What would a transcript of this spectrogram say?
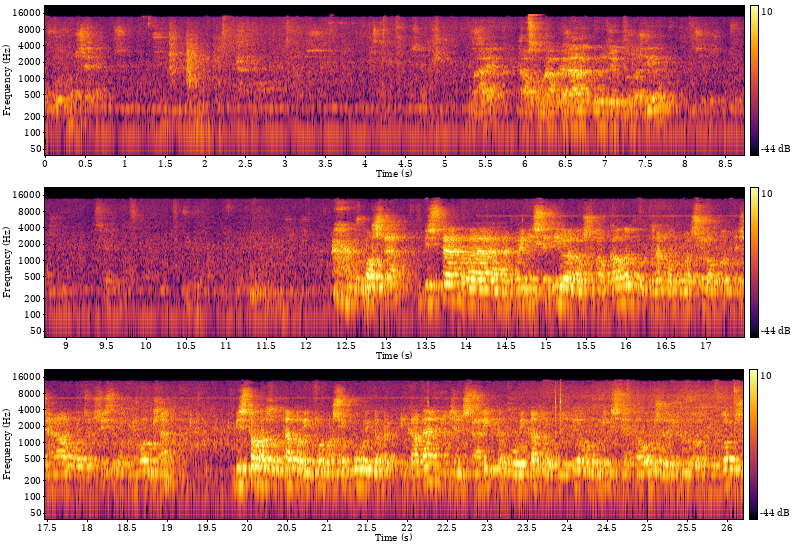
El grup 7. Vale, tal com vam quedar la comissió informativa. Proposta. Vista la, la iniciativa del senyor alcalde proposant l'aprovació del compte general de l'exercici 2011, vista el resultat de la informació pública practicada mitjançant edicte publicat al Boletí de la província de 11 de juny de 2012,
